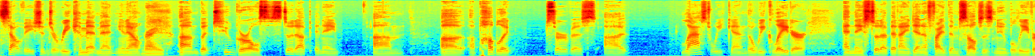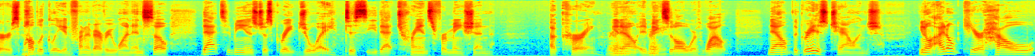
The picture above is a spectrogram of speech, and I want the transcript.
salvation to recommitment. You know, Right. um, but two girls stood up in a um, a, a public service uh, last weekend, the week later, and they stood up and identified themselves as new believers publicly in front of everyone. And so that to me is just great joy to see that transformation occurring. you know, it makes it all worthwhile. Now, the greatest challenge, you know, I don't care how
